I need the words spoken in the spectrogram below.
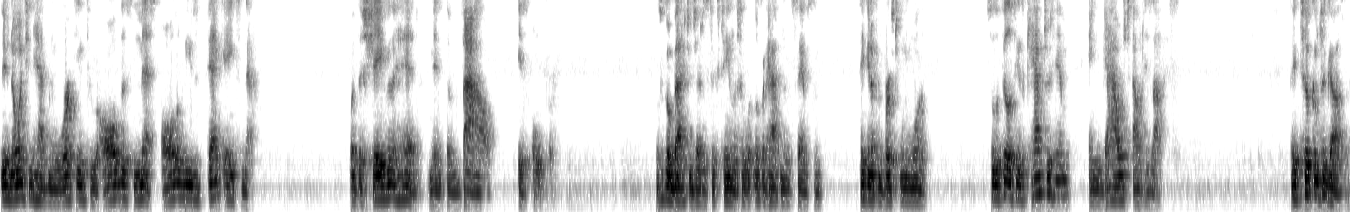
The anointing had been working through all this mess, all of these decades now. But the shave of the head meant the vow is over. Let's go back to Judges 16. Let's look what happened to Samson. Picking up in verse 21. So the Philistines captured him and gouged out his eyes. They took him to Gaza,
